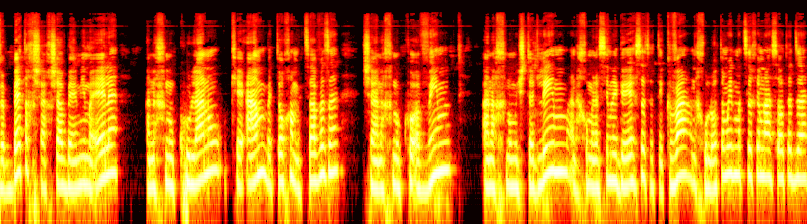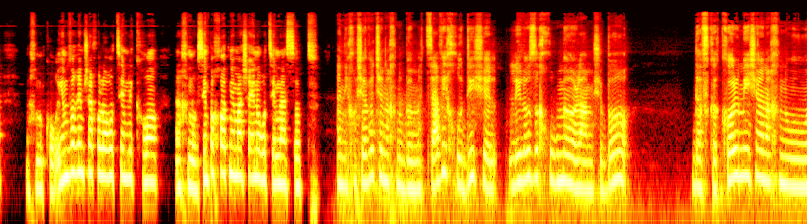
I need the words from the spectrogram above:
ובטח שעכשיו בימים האלה אנחנו כולנו כעם בתוך המצב הזה, שאנחנו כואבים, אנחנו משתדלים, אנחנו מנסים לגייס את התקווה, אנחנו לא תמיד מצליחים לעשות את זה, אנחנו קוראים דברים שאנחנו לא רוצים לקרוא, אנחנו עושים פחות ממה שהיינו רוצים לעשות. אני חושבת שאנחנו במצב ייחודי של לי לא זכור מעולם, שבו דווקא כל מי שאנחנו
